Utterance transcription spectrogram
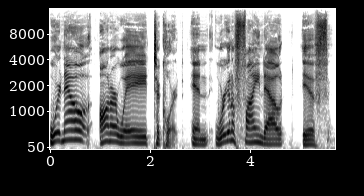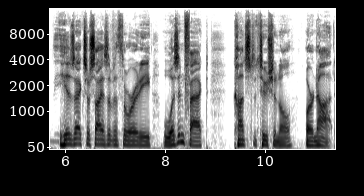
We're now on our way to court, and we're going to find out if his exercise of authority was in fact constitutional or not.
